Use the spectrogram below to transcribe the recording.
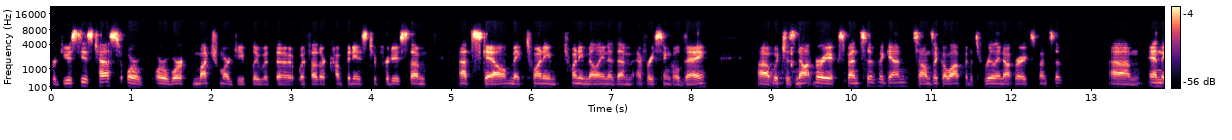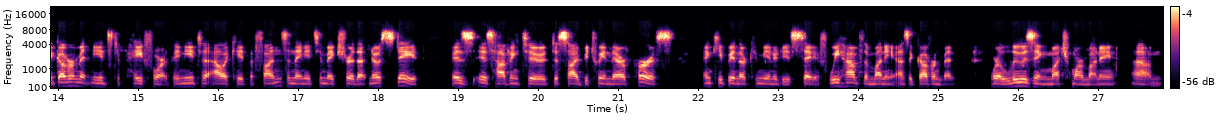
produce these tests or, or work much more deeply with, the, with other companies to produce them at scale, make 20, 20 million of them every single day, uh, which is not very expensive. Again, it sounds like a lot, but it's really not very expensive. Um, and the government needs to pay for it. They need to allocate the funds and they need to make sure that no state is, is having to decide between their purse and keeping their communities safe. We have the money as a government we're losing much more money. Um,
